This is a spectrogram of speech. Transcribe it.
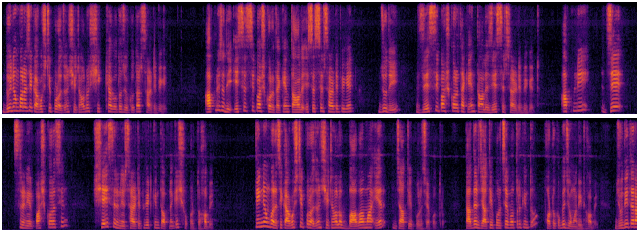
দুই নম্বরে যে কাগজটি প্রয়োজন, সেটা হলো শিক্ষাগত যোগ্যতার সার্টিফিকেট। আপনি যদি এসএসসি পাস করে থাকেন, তাহলে এসএসসির সার্টিফিকেট। যদি জেএসসি পাস করে থাকেন, তাহলে জেএসসির সার্টিফিকেট। আপনি যে শ্রেণির পাস করেছেন, সেই শ্রেণির সার্টিফিকেট কিন্তু আপনাকে শো করতে হবে। তিন নম্বরে যে কাগজটি প্রয়োজন, সেটা হলো বাবা মা এর জাতীয় পরিচয়পত্র। তাদের জাতীয় পরিচয়পত্র কিন্তু ফটোকপি জমা দিতে হবে। যদি তারা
